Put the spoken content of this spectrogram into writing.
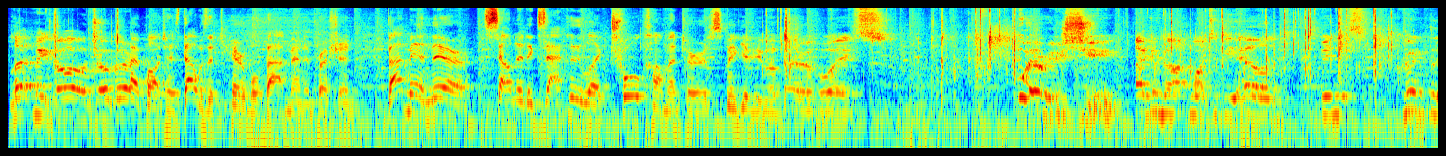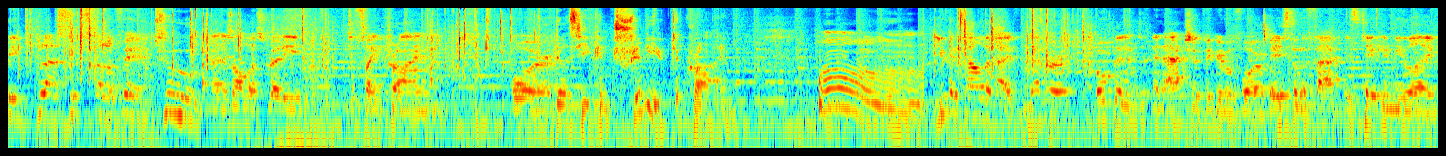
Let me go, Joker. I apologize, that was a terrible Batman impression. Batman there sounded exactly like troll commenters. Let me give you a better voice. Where is she? I do not want to be held in this crinkly plastic cellophane tomb. And is almost ready to fight crime. Or does he contribute to crime? Hmm. You can tell that I've never opened an action figure before based on the fact it's taken me like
